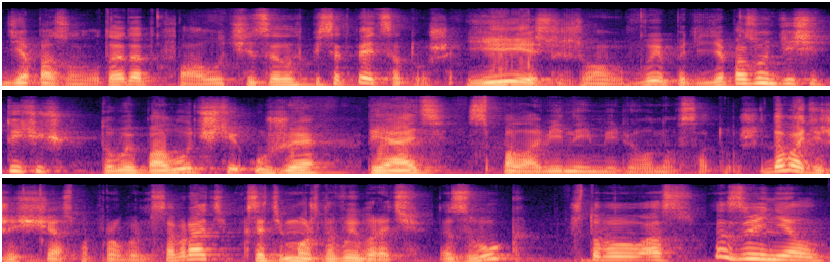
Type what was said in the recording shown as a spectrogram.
диапазон вот этот, получите целых 55 сатоши. Если же вам выпадет диапазон 10 тысяч, то вы получите уже 5,5 миллионов сатоши. Давайте же сейчас попробуем собрать. Кстати, можно выбрать звук, чтобы у вас звенел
